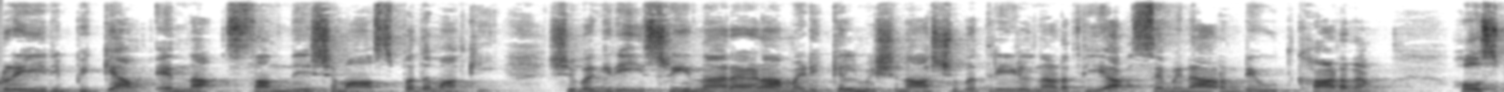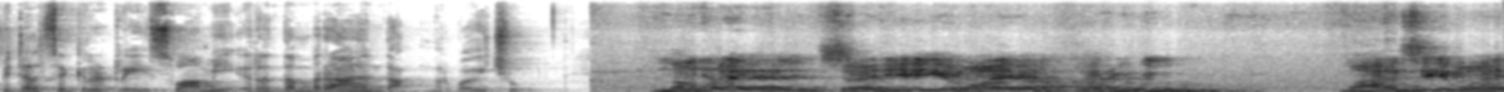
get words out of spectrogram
പ്രേരിപ്പിക്കാം എന്ന സന്ദേശം ആസ്പദമാക്കി ശിവഗിരി ശ്രീനാരായണ മെഡിക്കൽ മിഷൻ ആശുപത്രിയിൽ നടത്തിയ സെമിനാറിന്റെ ഉദ്ഘാടനം ഹോസ്പിറ്റൽ സെക്രട്ടറി സ്വാമി റിദംബരാനന്ദ നിർവഹിച്ചു. നമ്മുടെ ശാരീരികമായ ആരോഗ്യവും മാനസികമായ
